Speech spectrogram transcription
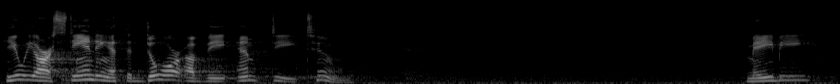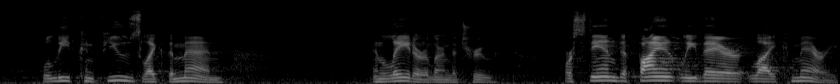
Here we are standing at the door of the empty tomb. Maybe we'll leave confused like the men and later learn the truth, or stand defiantly there like Mary.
